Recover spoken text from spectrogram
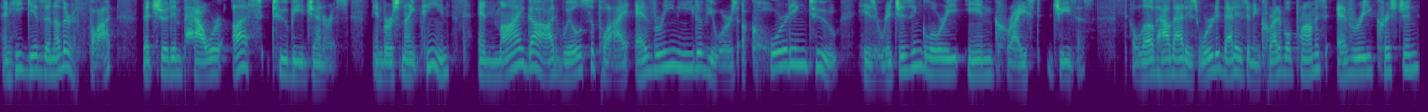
And he gives another thought that should empower us to be generous. In verse 19, and my God will supply every need of yours according to his riches and glory in Christ Jesus. I love how that is worded. That is an incredible promise every Christian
